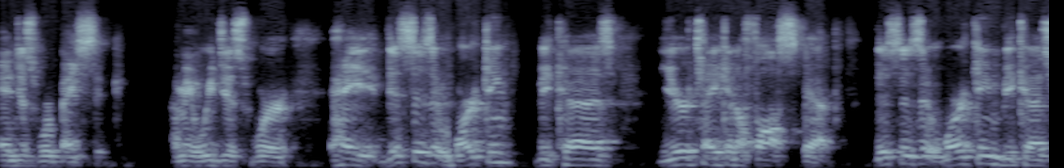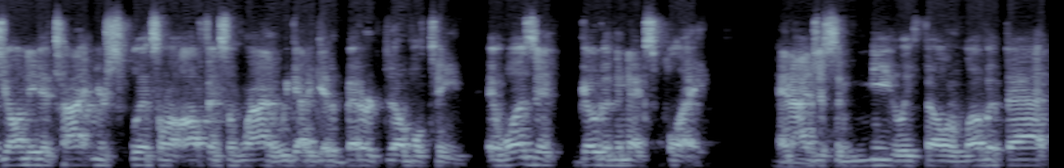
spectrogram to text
and just were basic. I mean, we just were, hey, this isn't working because you're taking a false step this isn't working because y'all need to tighten your splits on the offensive line and we got to get a better double team. It wasn't go to the next play. And I just immediately fell in love with that.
